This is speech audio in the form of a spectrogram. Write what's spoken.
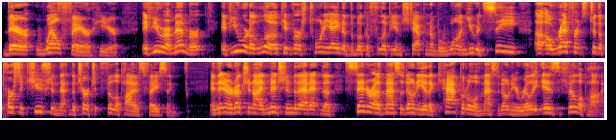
their welfare here. If you remember, if you were to look in verse 28 of the book of Philippians, chapter number 1, you would see a, a reference to the persecution that the church at Philippi is facing. In the introduction, I mentioned that at the center of Macedonia, the capital of Macedonia really is Philippi.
